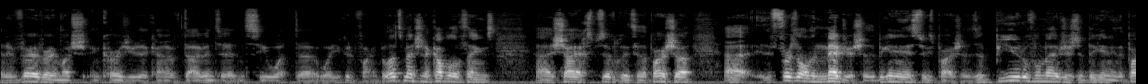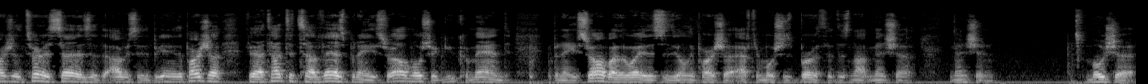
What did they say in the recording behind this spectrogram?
that I very very much encourage you to kind of dive into it and see what uh, what you could find. But let's mention a couple of things, uh, Shaykh specifically to the parsha. Uh, first of all, the Medrash at the beginning of this week's parsha. There's a beautiful Medrash at the beginning of the parsha. The Torah says that obviously at the beginning of the parsha, "Ve'atat b'nei Yisrael." Moshe, you command b'nei Yisrael. By the way, this is the only parsha after Moshe's birth that does not mention mention Moshe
